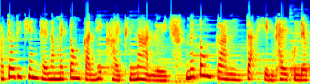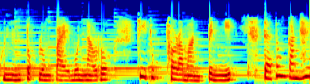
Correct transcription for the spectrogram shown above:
พระเจ้าที่เที่ยงแท้นั้นไม่ต้องการให้ใครพินาศเลย ไม่ต้องการจะเห็นใครคนใดคนหนึ่งตกลงไปบนนรก ที่ทุกทรมานเป็นนิด แต่ต้องการให้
